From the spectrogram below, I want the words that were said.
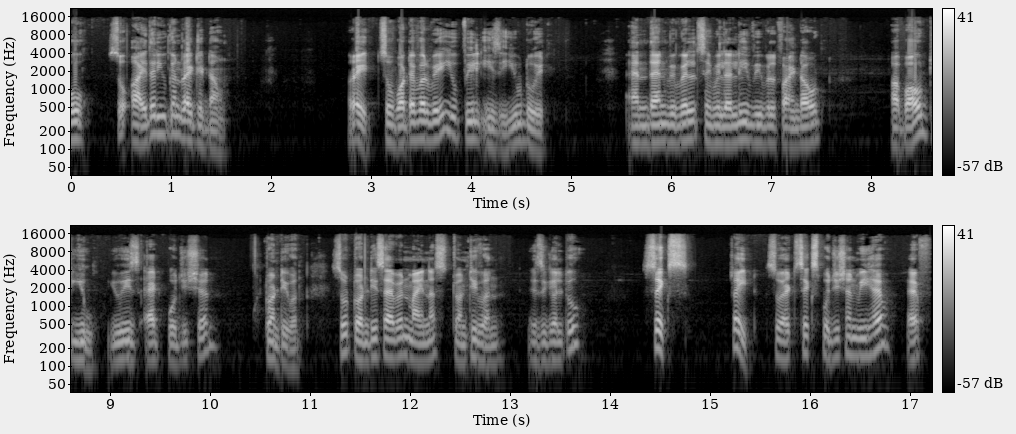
oh so either you can write it down. Right so whatever way you feel easy you do it. And then we will similarly we will find out about u u is at position 21 so 27 minus 21 is equal to 6 right so at 6 position we have f.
